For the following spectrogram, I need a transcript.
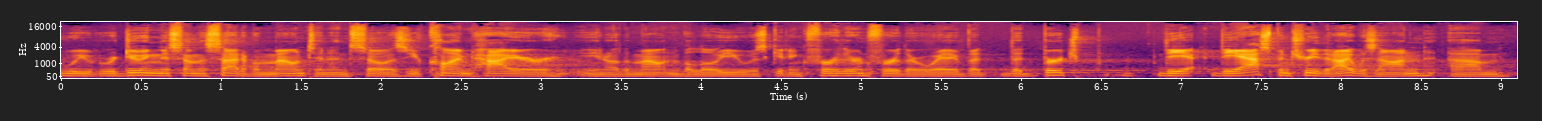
we were doing this on the side of a mountain, and so as you climbed higher, you know the mountain below you was getting further and further away. But the birch, the the aspen tree that I was on, um,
